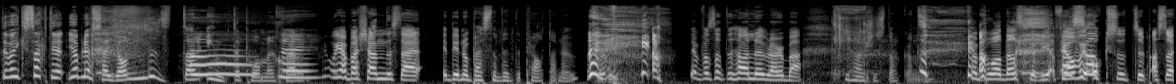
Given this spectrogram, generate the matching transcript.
Det var exakt det. Jag blev så här, jag litar inte på mig själv. Nej. Och jag bara kände så här, det är nog bäst att vi inte pratar nu. jag bara satt i hörlurar och bara, vi hörs i Stockholm. För båda skulle, för jag var ju också typ, alltså,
